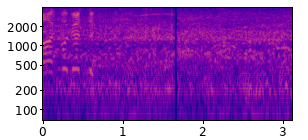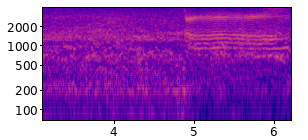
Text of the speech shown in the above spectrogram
Stark von Götze. Ah!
